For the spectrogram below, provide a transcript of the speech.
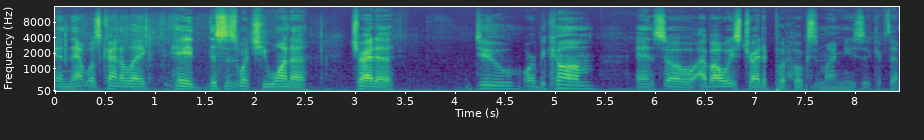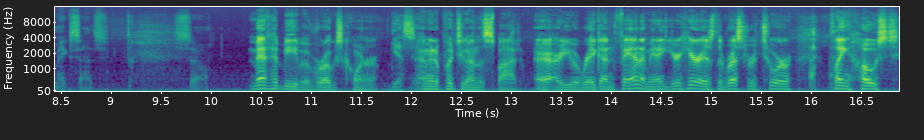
and that was kind of like, hey, this is what you want to try to do or become. And so I've always tried to put hooks in my music, if that makes sense. So, Matt Habib of Rogue's Corner. Yes, sir. I'm going to put you on the spot. Are, are you a Raygun fan? I mean, you're here as the restaurateur playing host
